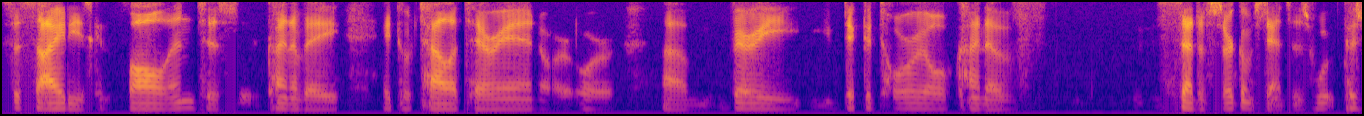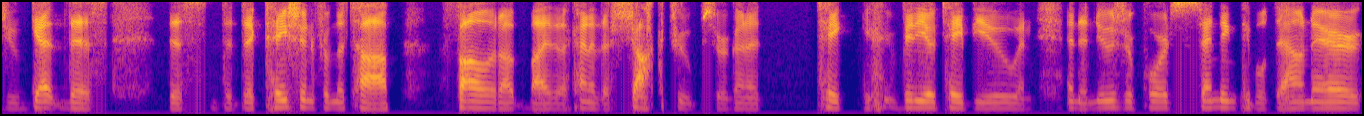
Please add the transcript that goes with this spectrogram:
societies can fall into kind of a, a totalitarian or, or um, very dictatorial kind of set of circumstances. Because you get this this the dictation from the top followed up by the kind of the shock troops who are going to take videotape you and and the news reports sending people down there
